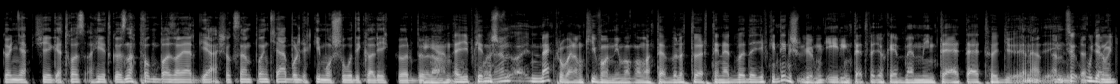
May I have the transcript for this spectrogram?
könnyebbséget hoz a hétköznapokban az allergiások szempontjából, ugye kimosódik a légkörből. Igen. a Egyébként most pollen. megpróbálom kivonni magamat ebből a történetből, de egyébként én is ugyanúgy érintett vagyok ebben, mint te, tehát hogy Igen, em- említetted. ugyanúgy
